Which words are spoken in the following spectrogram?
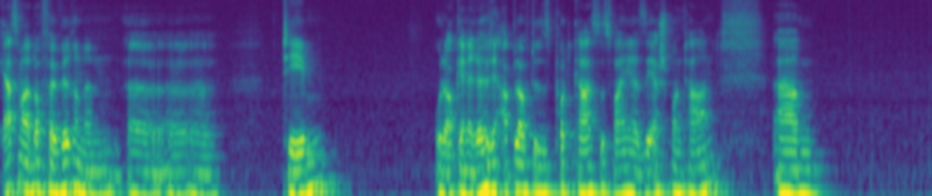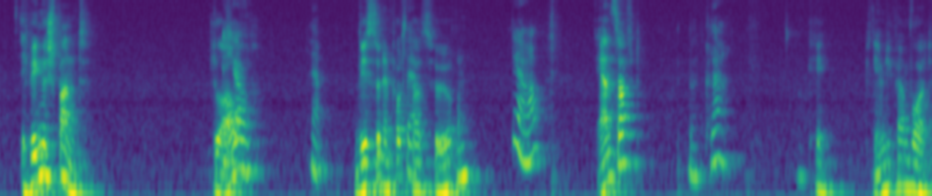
erstmal doch verwirrenden äh, äh, Themen. Oder auch generell der Ablauf dieses Podcasts war ja sehr spontan. Ähm, ich bin gespannt. Du auch? Ich auch. Wirst du den Podcast hören? Ja, Ernsthaft? na klar. Okay, ich nehme dich beim Wort.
